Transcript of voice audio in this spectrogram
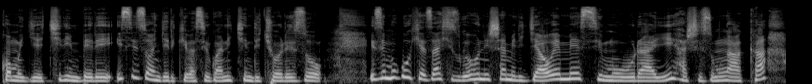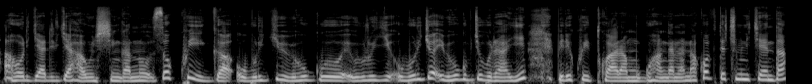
ko mu gihe kiri imbere isi izongera ikibasirwa n'ikindi cyorezo. Izi mpuguke zashyizweho n'ishami rya oms mu burayi hashize umwaka aho ryari ryahawe inshingano zo kwiga uburyo ibi bihugu uburyo ibihugu by'uburayi biri kwitwara mu guhangana na covid cumi n'icyenda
